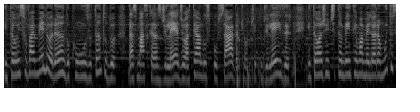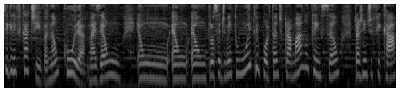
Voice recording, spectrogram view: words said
Então, isso vai melhorando com o uso tanto do- das máscaras de LED ou até a luz pulsada, que é um tipo de laser. Então, a gente também tem uma melhora muito significativa. Não cura, mas é um, é um, é um, é um procedimento muito importante para manutenção, para a gente ficar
